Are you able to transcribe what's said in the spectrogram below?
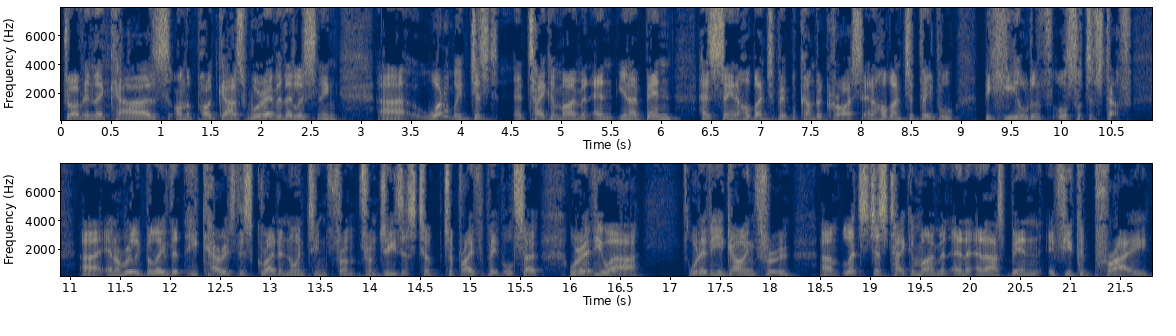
driving in their cars, on the podcast, wherever they're listening. Uh, why don't we just uh, take a moment moment. And, you know, Ben has seen a whole bunch of people come to Christ and a whole bunch of people be healed of all sorts of stuff. Uh, and I really believe that he carries this great anointing from, from Jesus to, to pray for people. So wherever you are, whatever you're going through, um, let's just take a moment and, and, ask Ben if you could pray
